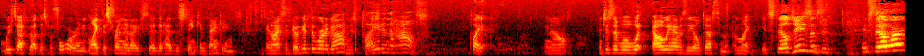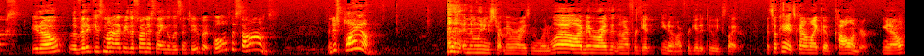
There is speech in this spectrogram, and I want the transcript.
we've talked about this before, and like this friend that I said that had the stinking thinking, and I said, go get the Word of God and just play it in the house, play it, you know. And she said, well, what? All we have is the Old Testament. I'm like, it's still Jesus. It still works, you know. Leviticus might not be the funnest thing to listen to, but pull up the Psalms and just play them. and then we need to start memorizing the Word. And, well, I memorize it and then I forget, you know, I forget it two weeks later. That's okay. It's kind of like a colander, you know.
